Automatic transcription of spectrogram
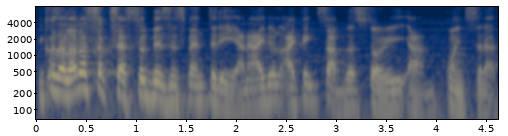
Because a lot of successful businessmen today, and I don't, I think Sabga's story um, points to that,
